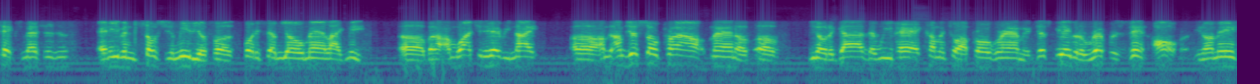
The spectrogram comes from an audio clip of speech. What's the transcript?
text messages, and even social media for a 47 year old man like me. Uh, but I'm watching it every night. Uh, I'm, I'm just so proud, man, of, of you know, the guys that we've had come into our program and just be able to represent Auburn. You know what I mean?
